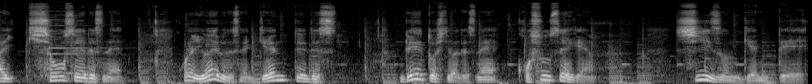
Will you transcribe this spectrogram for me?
はい、希少性ですね。これいわゆるですね、限定です。例としてはですね、個数制限、シーズン限定、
